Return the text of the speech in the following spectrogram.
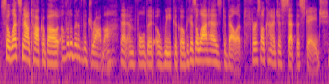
So let's now talk about a little bit of the drama that unfolded a week ago because a lot has developed. First, I'll kind of just set the stage.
